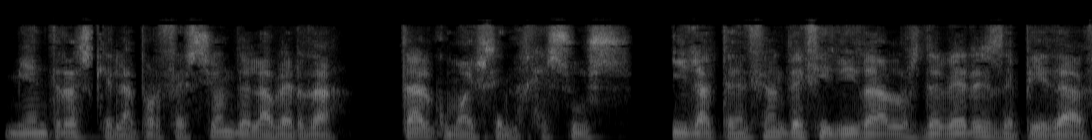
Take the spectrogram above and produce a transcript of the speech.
mientras que la profesión de la verdad, tal como es en Jesús, y la atención decidida a los deberes de piedad,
